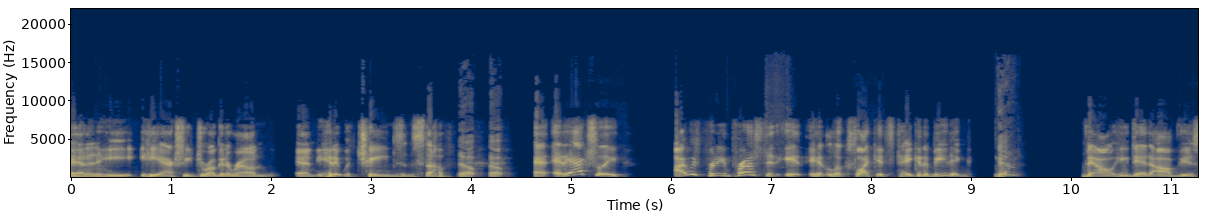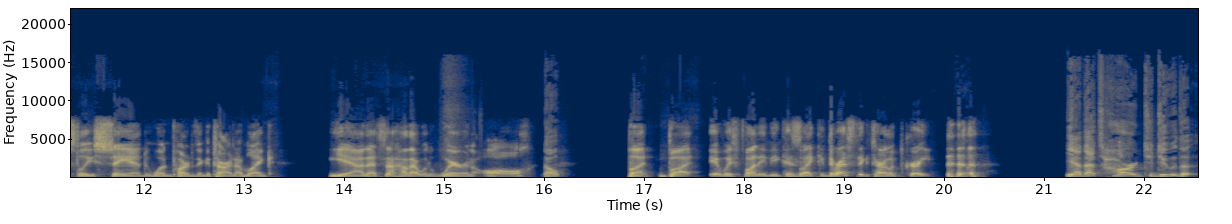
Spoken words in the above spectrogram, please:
and then he he actually drug it around and hit it with chains and stuff. Yep, yep. And, and actually, I was pretty impressed. It, it it looks like it's taken a beating. Yeah. Now he did obviously sand one part of the guitar, and I'm like, yeah, that's not how that would wear at all. Nope. But but it was funny because like the rest of the guitar looked great. Yeah, that's hard to do. The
